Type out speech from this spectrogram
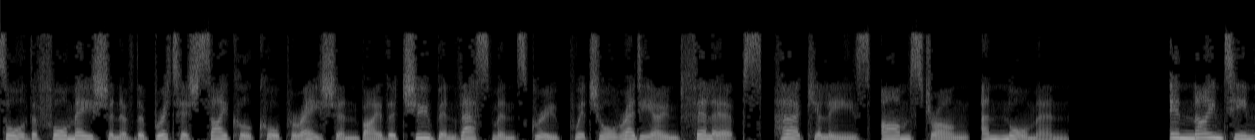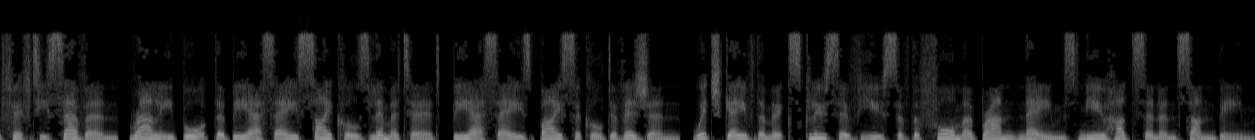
saw the formation of the British Cycle Corporation by the Tube Investments Group which already owned Phillips, Hercules, Armstrong, and Norman. In 1957, Raleigh bought the BSA Cycles Limited, BSA's bicycle division, which gave them exclusive use of the former brand names New Hudson and Sunbeam.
